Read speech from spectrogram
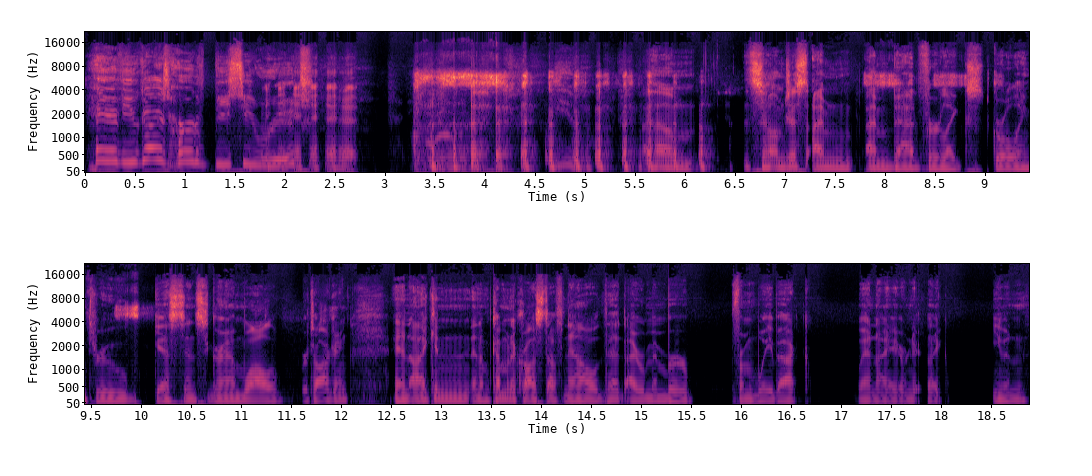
Hey, have you guys heard of BC Rich? um so i'm just i'm i'm bad for like scrolling through guest instagram while we're talking and i can and i'm coming across stuff now that i remember from way back when i or like even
